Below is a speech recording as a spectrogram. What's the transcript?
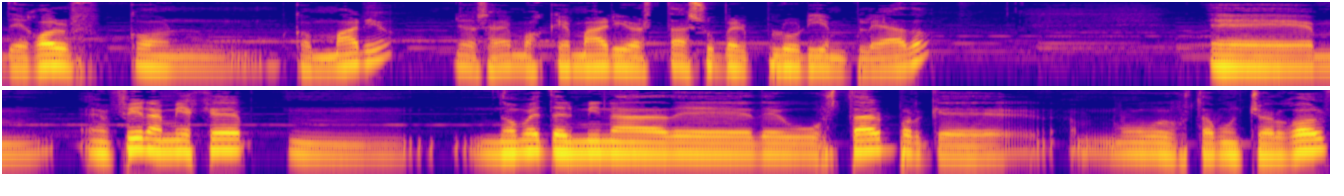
de golf con, con Mario. Ya sabemos que Mario está súper pluriempleado. Eh, en fin, a mí es que mm, no me termina de, gustar porque no me gusta mucho el golf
